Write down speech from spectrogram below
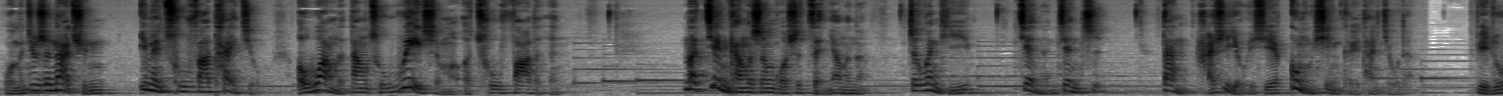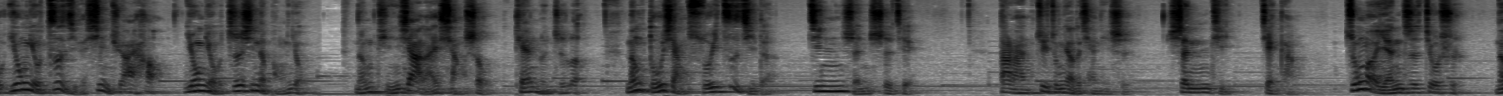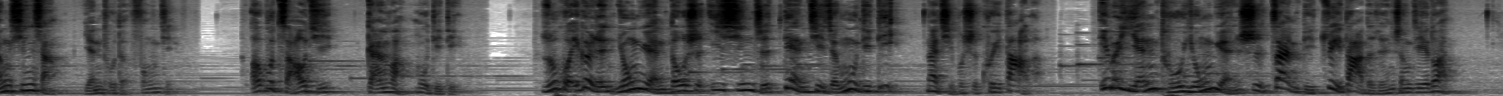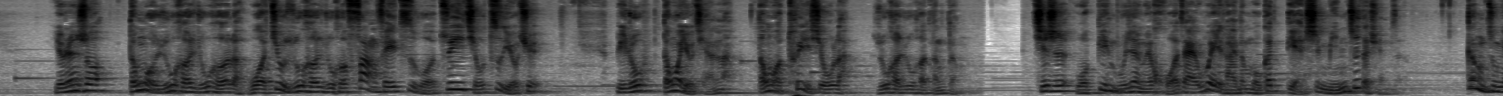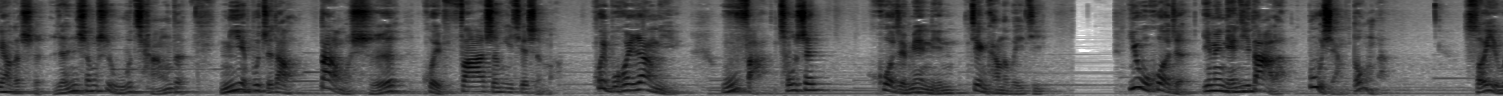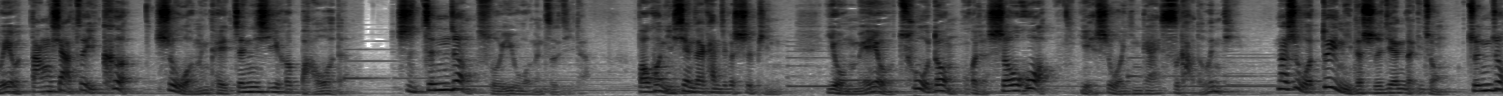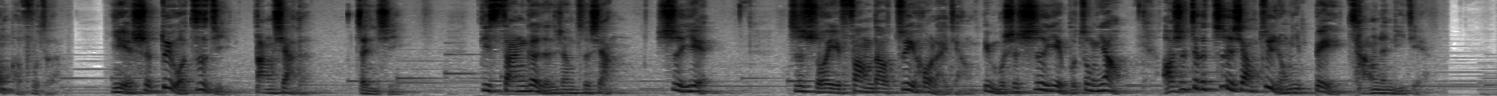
我们就是那群因为出发太久而忘了当初为什么而出发的人。那健康的生活是怎样的呢？这个问题见仁见智。但还是有一些共性可以探究的，比如拥有自己的兴趣爱好，拥有知心的朋友，能停下来享受天伦之乐，能独享属于自己的精神世界。当然，最重要的前提是身体健康。总而言之，就是能欣赏沿途的风景，而不着急赶往目的地。如果一个人永远都是一心只惦记着目的地，那岂不是亏大了？因为沿途永远是占比最大的人生阶段。有人说，等我如何如何了，我就如何如何放飞自我，追求自由去。比如，等我有钱了，等我退休了，如何如何等等。其实，我并不认为活在未来的某个点是明智的选择。更重要的是，人生是无常的，你也不知道到时会发生一些什么，会不会让你无法抽身，或者面临健康的危机。又或者因为年纪大了不想动了，所以唯有当下这一刻是我们可以珍惜和把握的，是真正属于我们自己的。包括你现在看这个视频有没有触动或者收获，也是我应该思考的问题。那是我对你的时间的一种尊重和负责，也是对我自己当下的珍惜。第三个人生志向，事业。之所以放到最后来讲，并不是事业不重要，而是这个志向最容易被常人理解。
